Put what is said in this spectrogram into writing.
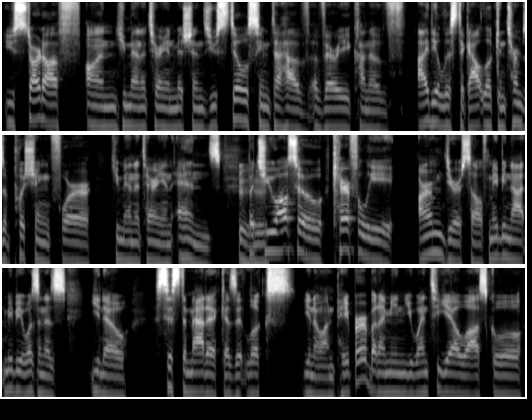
you start off on humanitarian missions, you still seem to have a very kind of idealistic outlook in terms of pushing for humanitarian ends. But you also carefully armed yourself. Maybe not, maybe it wasn't as, you know, systematic as it looks, you know, on paper. But I mean, you went to Yale Law School.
